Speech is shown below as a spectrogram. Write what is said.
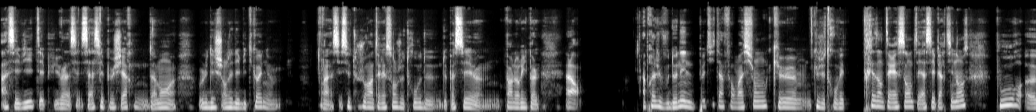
assez vite et puis voilà c'est assez peu cher. Notamment euh, au lieu d'échanger des bitcoins voilà c'est toujours intéressant je trouve de, de passer par le Ripple. Alors après, je vais vous donner une petite information que, que j'ai trouvée très intéressante et assez pertinente pour, euh,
